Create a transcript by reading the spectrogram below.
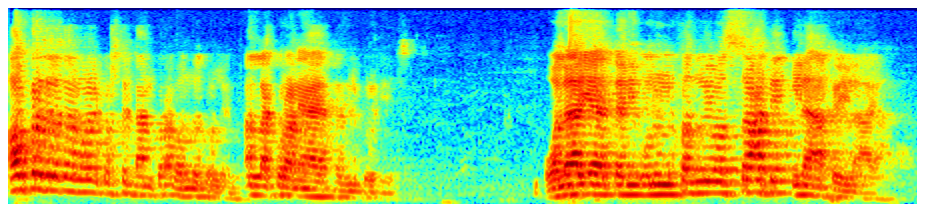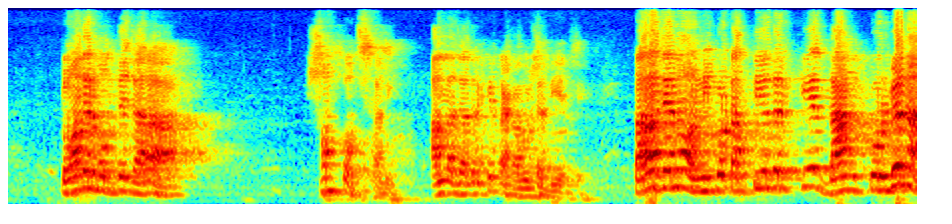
তোমার মনের দান করা বন্ধ করলেন। আল্লাহ কোরআনে আয়াত নাযিল করে দিয়েছে। ওয়ালা ইয়াতালি উলুল ওয়াস সাআতি ইলা আখিরিল আয়াত। তোমাদের মধ্যে যারা সম্পদশালী, আল্লাহ যাদেরকে টাকা পয়সা দিয়েছে, তারা যেন নিকট আত্মীয়দেরকে দান করবে না,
